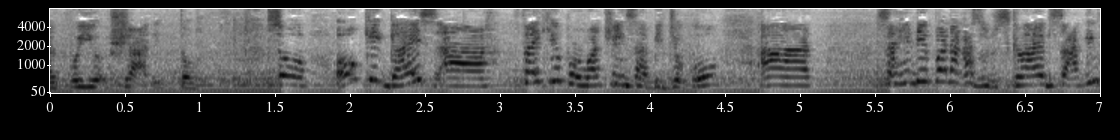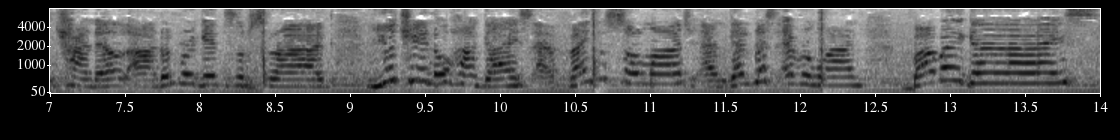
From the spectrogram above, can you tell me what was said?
nagpuyo siya dito. So, okay guys, ah thank you for watching sa video ko. At sa hindi pa nakasubscribe sa aking channel, ah, don't forget to subscribe. Yuchi Oha guys. And thank you so much and God bless everyone. Bye-bye guys!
